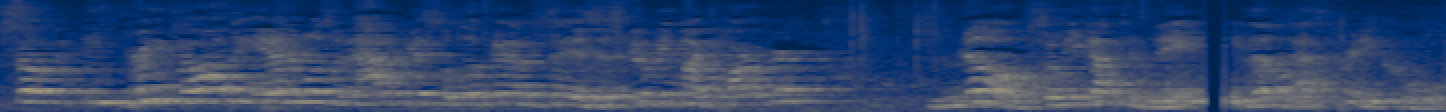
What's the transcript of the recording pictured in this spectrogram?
So he brings all the animals, and Adam gets to look at him and say, Is this going to be my partner? No. So he got to name them. That's pretty cool.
